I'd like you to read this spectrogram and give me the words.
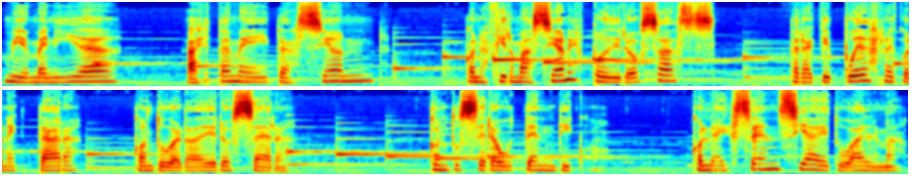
bienvenida a esta meditación con afirmaciones poderosas para que puedas reconectar con tu verdadero ser, con tu ser auténtico, con la esencia de tu alma.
